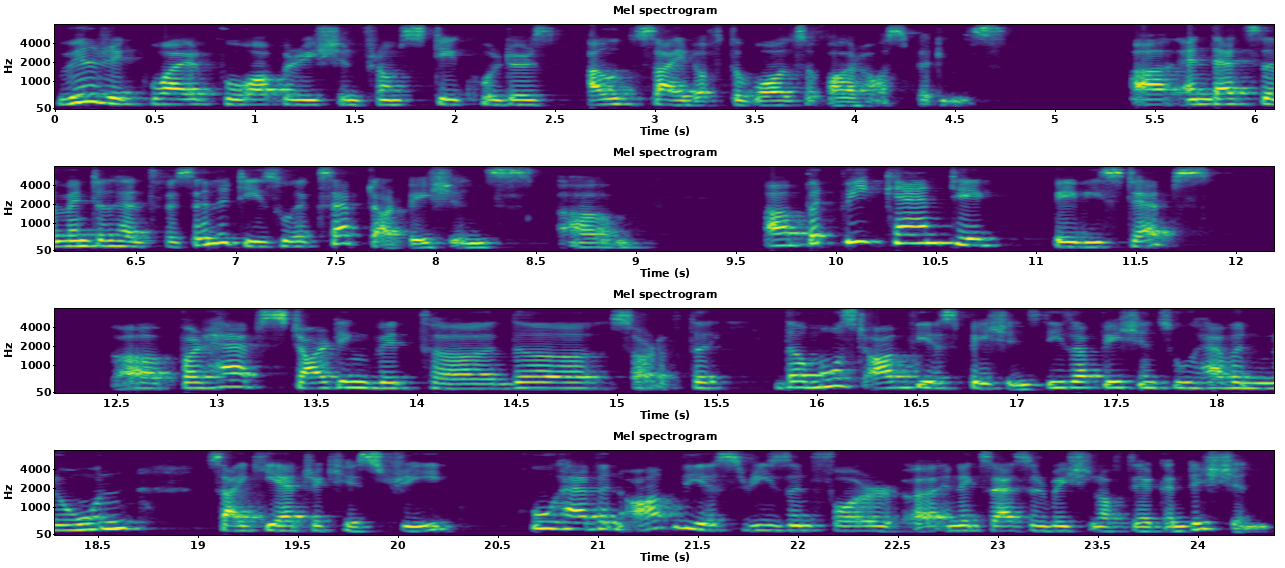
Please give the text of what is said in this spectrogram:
will require cooperation from stakeholders outside of the walls of our hospitals. Uh, and that's the mental health facilities who accept our patients. Um, uh, but we can take baby steps, uh, perhaps starting with uh, the sort of the, the most obvious patients. These are patients who have a known psychiatric history, who have an obvious reason for uh, an exacerbation of their condition.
